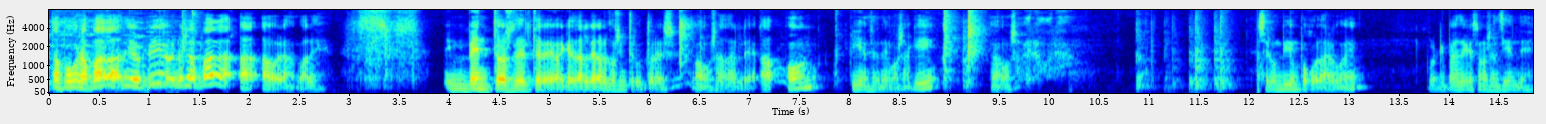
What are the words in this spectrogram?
Tampoco se apaga, Dios mío, no se apaga. Ah, ahora, vale. Inventos del TV, hay que darle a los dos interruptores. Vamos a darle a on y encendemos aquí. Vamos a ver ahora. Va a ser un vídeo un poco largo, ¿eh? Porque parece que esto no se enciende.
